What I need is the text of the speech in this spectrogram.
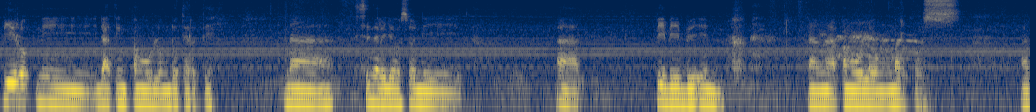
biro ni dating Pangulong Duterte na sineryoso ni at PBBM ng ah, Pangulong Marcos. At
